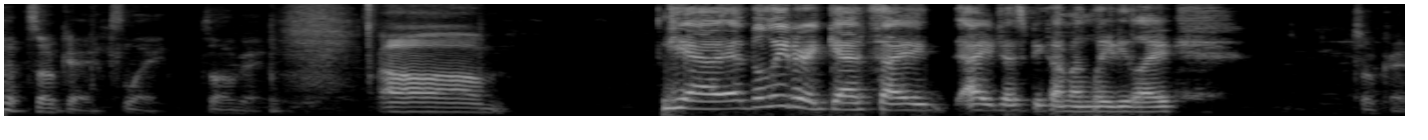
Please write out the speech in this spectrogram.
it's okay. It's late. It's all good. Um, yeah, and the later it gets, I I just become unladylike. it's okay.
